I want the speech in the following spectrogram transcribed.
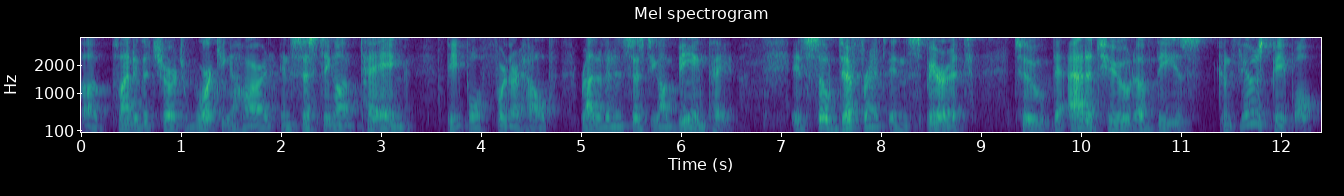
uh, planting the church, working hard, insisting on paying people for their help rather than insisting on being paid, it's so different in spirit to the attitude of these confused people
